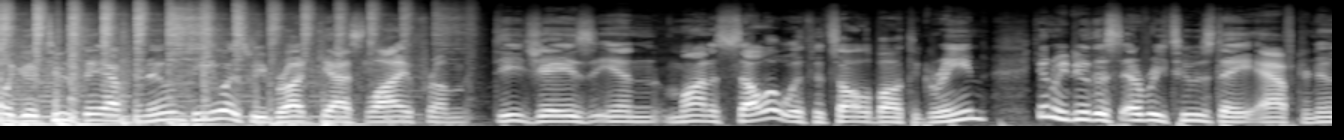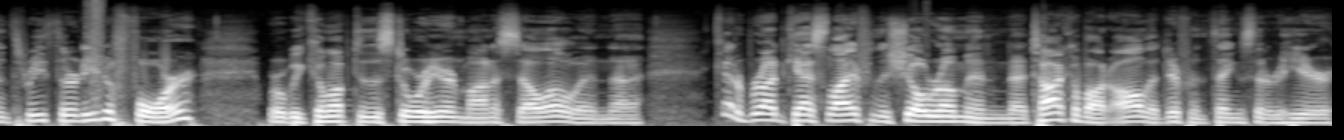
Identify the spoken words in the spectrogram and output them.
Well, a good Tuesday afternoon to you as we broadcast live from DJ's in Monticello with It's All About the Green. Again, we do this every Tuesday afternoon, 3.30 to 4, where we come up to the store here in Monticello and uh, kind of broadcast live from the showroom and uh, talk about all the different things that are here.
